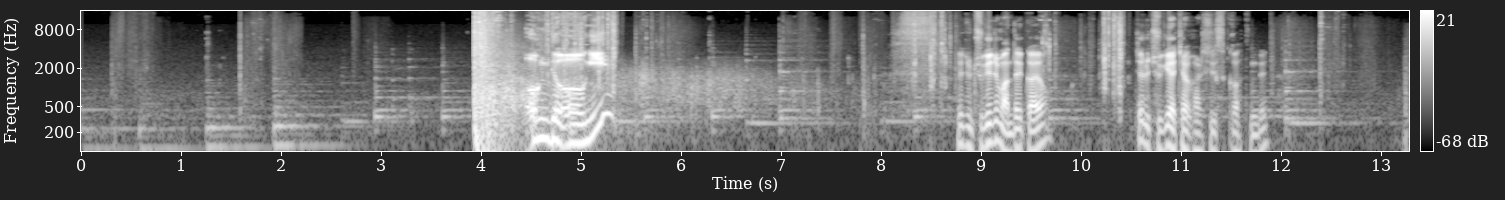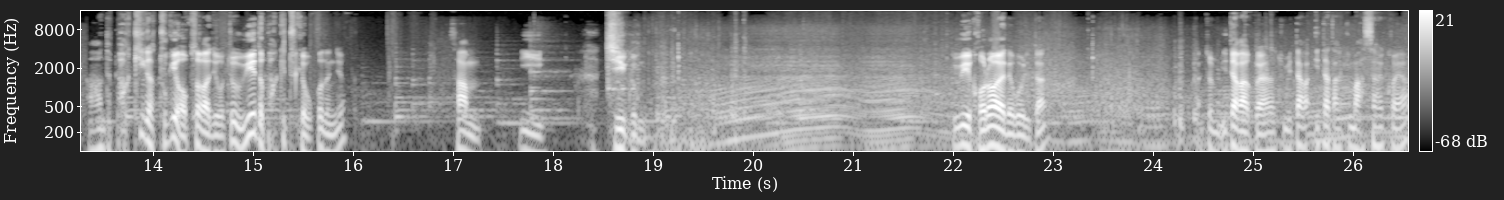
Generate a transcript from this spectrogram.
엉덩이? 얘좀 죽여주면 안 될까요? 쟤를 죽여야 제가 갈 수 있을 것 같은데. 아 근데 바퀴가 두 개가 없어가지고 좀 위에도 바퀴 두 개 없거든요 3 2 지금 그 위에 걸어야 되고 일단 아, 좀 이따 갈 거야 좀 이따 이따 다키 마스 할 거야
